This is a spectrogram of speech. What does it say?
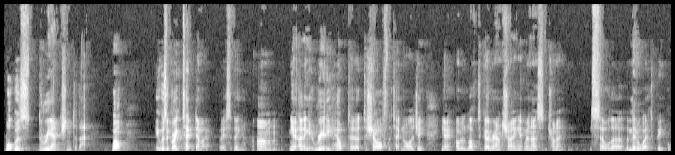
what was the reaction to that? Well, it was a great tech demo, basically. Um, you know, I think it really helped to, to show off the technology. You know, I would love to go around showing it when I was trying to sell the, the middleware to people.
